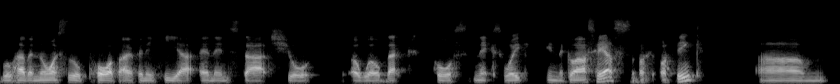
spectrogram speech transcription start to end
We'll have a nice little pipe opener here, and then start short a well backed horse next week in the Glasshouse. I, I think. Um,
